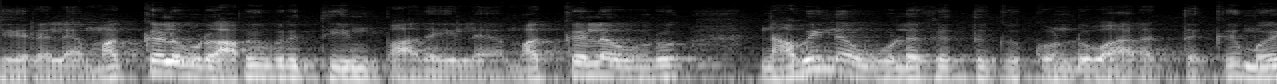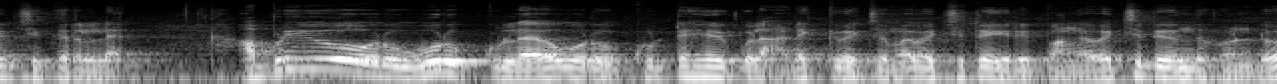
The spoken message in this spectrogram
செய்கிறல மக்களை ஒரு அபிவிருத்தியின் பாதையில் மக்களை ஒரு நவீன உலகத்துக்கு கொண்டு வரத்துக்கு முயற்சிக்கிறல அப்படியோ ஒரு ஊருக்குள்ளே ஒரு குட்டகைக்குள்ளே அடக்கி வச்ச மாதிரி வச்சுட்டே இருப்பாங்க. வச்சுட்டு இருந்து கொண்டு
